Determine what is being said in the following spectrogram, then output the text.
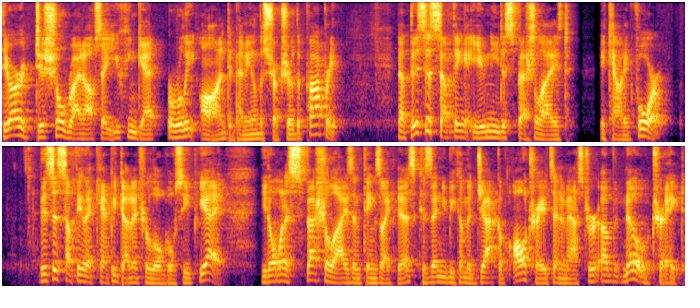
there are additional write offs that you can get early on depending on the structure of the property. Now, this is something that you need a specialized accounting for. This is something that can't be done at your local CPA. You don't want to specialize in things like this because then you become a jack of all trades and a master of no trade.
